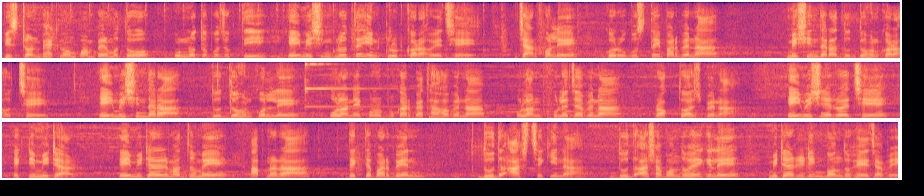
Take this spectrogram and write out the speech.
পিস্টন ভ্যাকুয়াম পাম্পের মতো উন্নত প্রযুক্তি এই মেশিনগুলোতে ইনক্লুড করা হয়েছে। যার ফলে গরু বুঝতেই পারবে না মেশিন দ্বারা দুধ দহন করা হচ্ছে। এই মেশিন দ্বারা দুধ দহন করলে ওলানে কোনো প্রকার ব্যথা হবে না, ওলান ফুলে যাবে না, রক্ত আসবে না। এই মেশিনে রয়েছে একটি মিটার। এই মিটারের মাধ্যমে আপনারা দেখতে পারবেন দুধ আসছে কি না। দুধ আসা বন্ধ হয়ে গেলে মিটার রিডিং বন্ধ হয়ে যাবে।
